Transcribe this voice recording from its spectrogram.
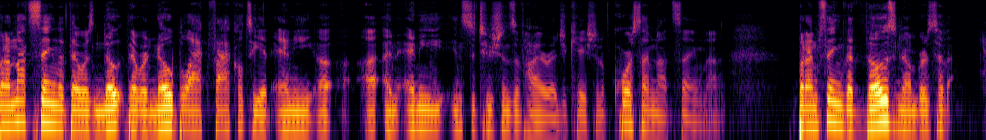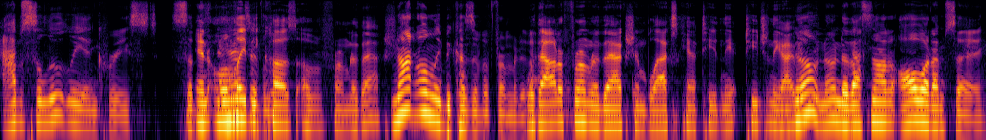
but I'm not saying that there was no there were no black faculty at any uh, uh, in any institutions of higher education. Of course, I'm not saying that, but I'm saying that those numbers have absolutely increased substantially. And only because of affirmative action. not only because of affirmative. Action. Without action. affirmative action, blacks can't te- in the, teach in the Ivy No, no, no. That's not at all what I'm saying.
